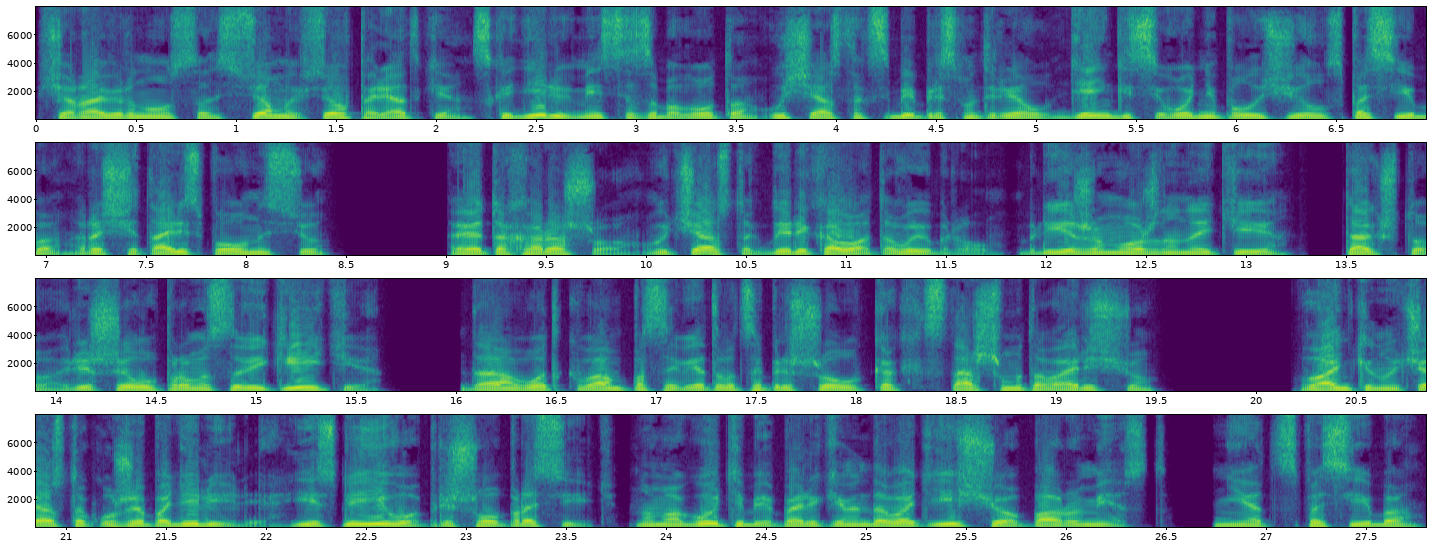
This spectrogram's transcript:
«Вчера вернулся. С Семой все в порядке. Сходили вместе за болото. Участок себе присмотрел. Деньги сегодня получил. Спасибо. Рассчитались полностью». «Это хорошо. Участок далековато выбрал. Ближе можно найти. Так что, решил в промысловики идти?» «Да, вот к вам посоветоваться пришел, как к старшему товарищу». Ванькин участок уже поделили, если его пришел просить, но могу тебе порекомендовать еще пару мест. Нет, спасибо.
